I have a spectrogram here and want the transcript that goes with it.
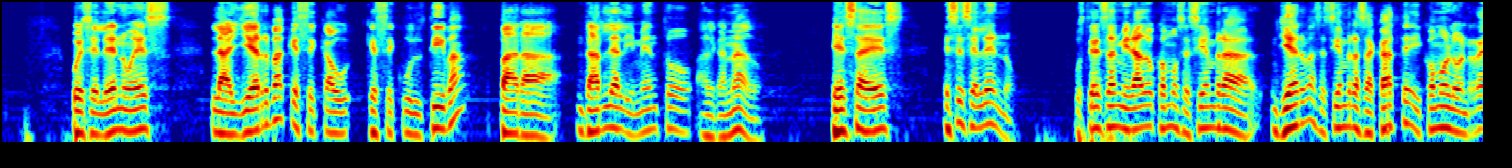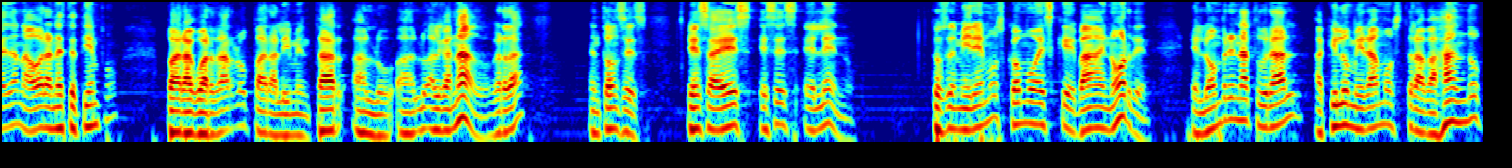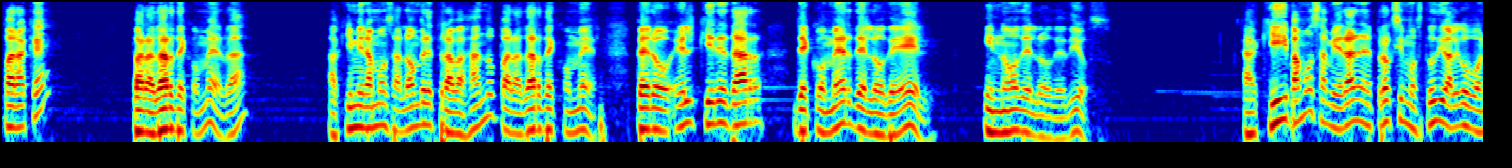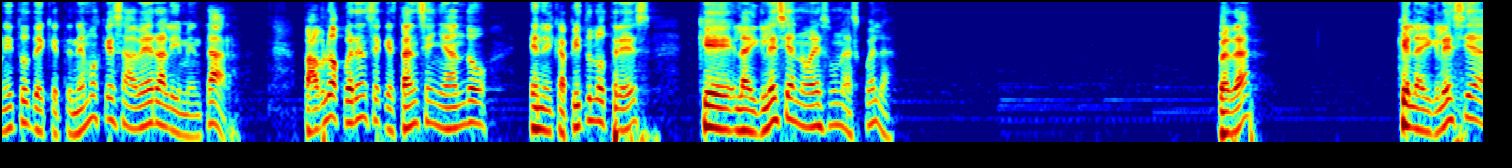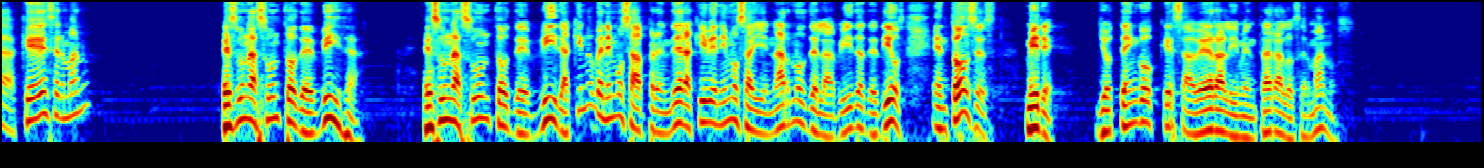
Pues el heno es la hierba que se, que se cultiva para darle alimento al ganado. Esa es, ese es el heno. Ustedes han mirado cómo se siembra hierba, se siembra zacate y cómo lo enredan ahora en este tiempo para guardarlo para alimentar al ganado, ¿verdad? Entonces, esa es, ese es el heno. Entonces miremos cómo es que va en orden. El hombre natural, aquí lo miramos trabajando, ¿para qué? Para dar de comer, ¿verdad? Aquí miramos al hombre trabajando para dar de comer, pero él quiere dar de comer de lo de él y no de lo de Dios. Aquí vamos a mirar en el próximo estudio algo bonito de que tenemos que saber alimentar. Pablo, acuérdense que está enseñando en el capítulo 3 que la iglesia no es una escuela. ¿Verdad? Que la iglesia, ¿qué es, hermano? Es un asunto de vida. Es un asunto de vida. Aquí no venimos a aprender, aquí venimos a llenarnos de la vida de Dios. Entonces, mire, yo tengo que saber alimentar a los hermanos.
